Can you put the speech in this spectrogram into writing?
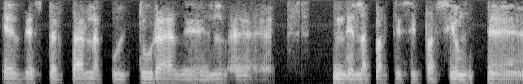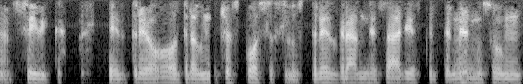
es despertar la cultura eh, de la participación eh, cívica, entre otras muchas cosas. Los tres grandes áreas que tenemos son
